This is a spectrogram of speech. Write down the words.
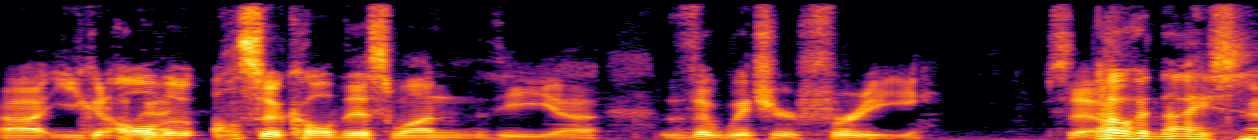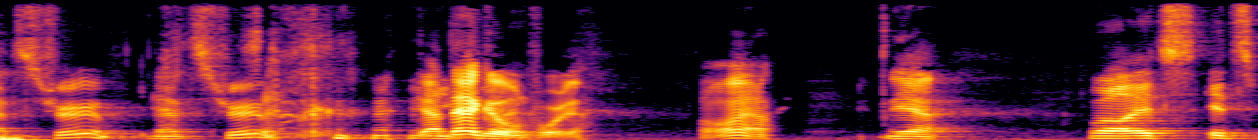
Uh, you can al- also call this one the uh, the Witcher Free. So Oh, nice. That's true. That's true. got that could. going for you. Oh yeah. Yeah. Well, it's it's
